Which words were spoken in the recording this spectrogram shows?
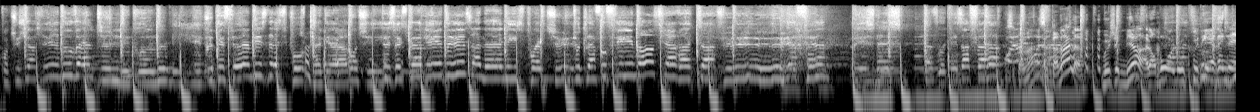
Quand tu cherches des nouvelles de l'économie Écoute BFM Business pour ta garantie Des experts et des analyses pointues Toute l'info financière à ta vue BFM Business, voix des affaires C'est pas mal. Moi j'aime bien. Alors bon, le côté R&B,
